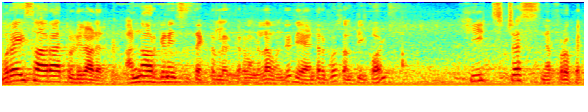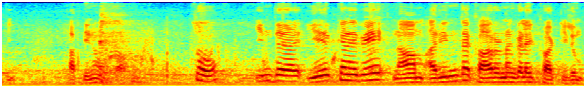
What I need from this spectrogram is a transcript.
முறைசாரா தொழிலாளர்கள் அன்ஆர்கனைஸ்டு செக்டரில் இருக்கிறவங்கலாம் வந்து they undergo something call heat stress nephropathy அப்படின்னு ஒரு ஸோ இந்த ஏற்கனவே நாம் அறிந்த காரணங்களை காட்டிலும்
